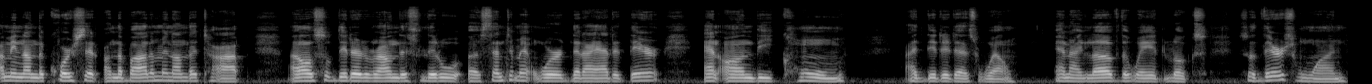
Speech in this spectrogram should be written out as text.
I mean, on the corset, on the bottom and on the top. I also did it around this little uh, sentiment word that I added there. And on the comb, I did it as well. And I love the way it looks. So there's one.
